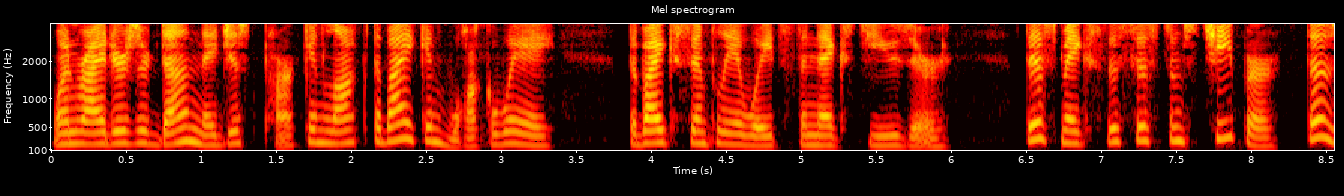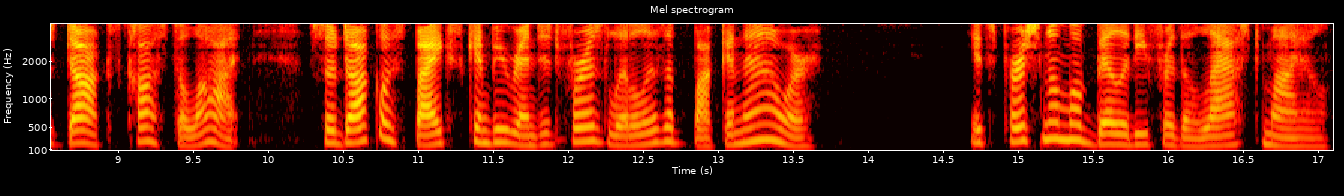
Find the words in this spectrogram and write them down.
When riders are done, they just park and lock the bike and walk away. The bike simply awaits the next user. This makes the systems cheaper. Those docks cost a lot, so dockless bikes can be rented for as little as a buck an hour. It's personal mobility for the last mile,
